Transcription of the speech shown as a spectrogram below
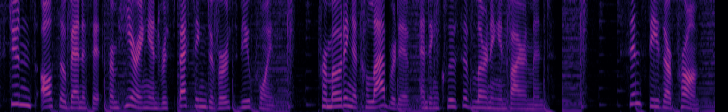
students also benefit from hearing and respecting diverse viewpoints, promoting a collaborative and inclusive learning environment. Since these are prompts,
